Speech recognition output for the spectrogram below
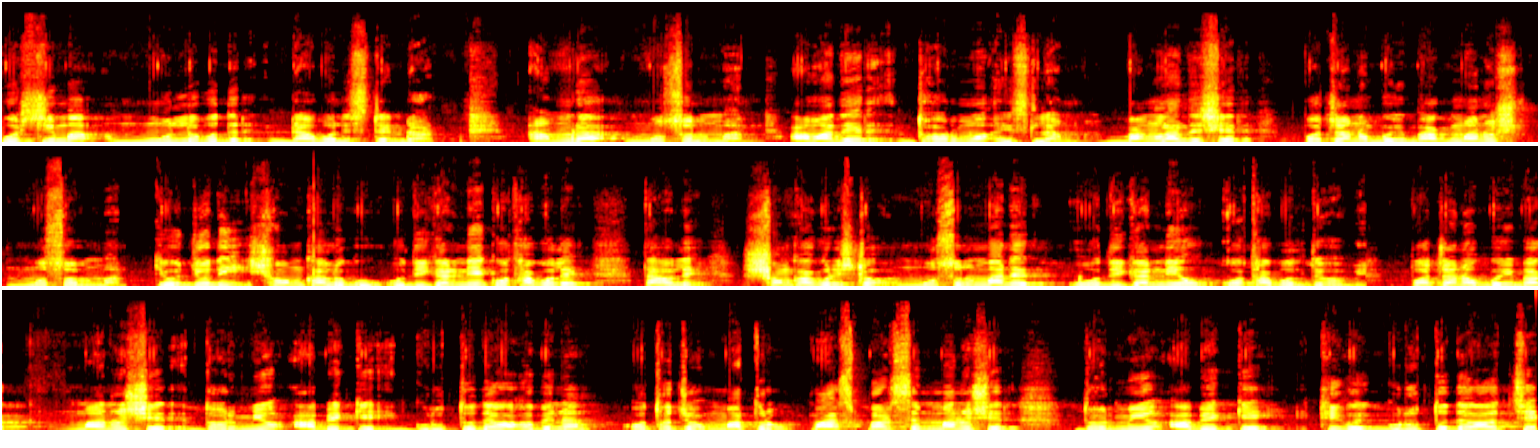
পশ্চিমা মূল্যবোধের ডাবল স্ট্যান্ডার্ড আমরা মুসলমান, আমাদের ধর্ম ইসলাম, বাংলাদেশের পঁচানব্বই ভাগ মানুষ মুসলমান। কেউ যদি সংখ্যালঘু অধিকার নিয়ে কথা বলে, তাহলে সংখ্যাগরিষ্ঠ মুসলমানের অধিকার নিয়েও কথা বলতে হবে। পঁচানব্বই ভাগ মানুষের ধর্মীয় আবেগকে গুরুত্ব দেওয়া হবে না, অথচ মাত্র পাঁচ পার্সেন্ট মানুষের ধর্মীয় আবেগকে ঠিকই গুরুত্ব দেওয়া হচ্ছে।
